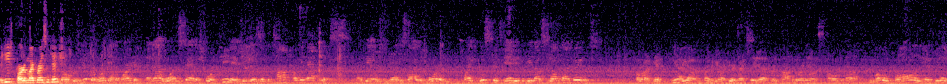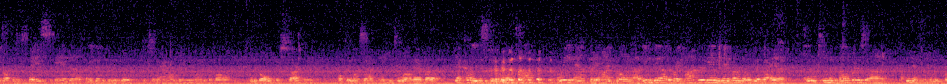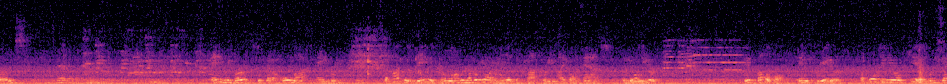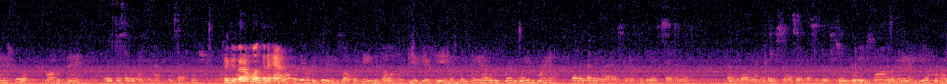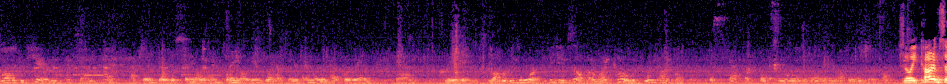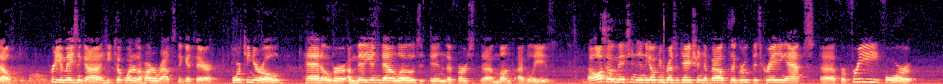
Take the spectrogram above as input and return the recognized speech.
that he's part of my presentation. Well, it was different work on the market, and now one Spanish Fort teenager is at the top of the app list. Mike Anderson joins us live with more, and Mike, this kid's game even beat out some longtime favorites. All right, yeah, yeah, yeah. I'm playing the game right here. It's actually uh, pretty popular right now. It's called uh, Bubble ball, and you know, it's all physics based, and uh, pretty different. You move the it's around, and you want to get the ball to the goal for start, and hopefully it works out and do so well there. But uh, yeah, currently this is the number one top free app for the iPhone. Uh, even beat out a very popular game you may have heard that was made by a whole team of developers. Uh, I think that's something with birds. Angry Birds just got a whole lot angry. The popular game is no longer number one on the list of top free iPhone apps. The new leader is Bubble Ball, and its creator, a 14-year-old kid from Spanish Fort, Robert Nay. It was just over a month and a half from start to finish. Took me about a month and a half. Robert never considered himself a game developer. The idea came when he was hanging out with his friend William Graham. Well, the number one I was going to be says I'm like, oh, of the government, I think so, I said that's a big key. William's father had an idea for how Robert could share his tech-savvy talent. actually instead of just spending all your time playing all the games, why not spend your time learning how to program and games? Robert to work, teaching himself how to write code for the iPhone. So he taught himself. Pretty amazing guy. He took one of the harder routes to get there. 14 year old, had over a million downloads in the first uh, month, I believe. I also mentioned in the opening presentation about the group that's creating apps uh, for free for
